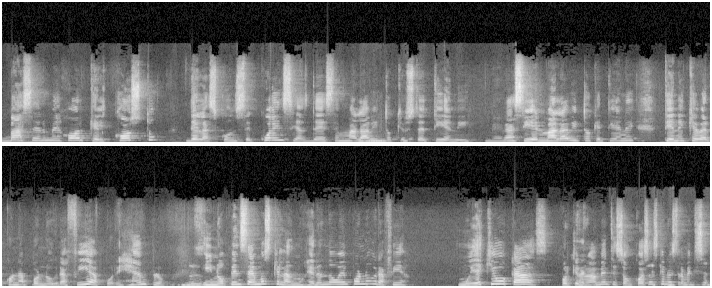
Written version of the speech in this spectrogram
va a ser mejor que el costo de las consecuencias de ese mal hábito que usted tiene. ¿verdad? Si el mal hábito que tiene tiene que ver con la pornografía, por ejemplo, y no pensemos que las mujeres no ven pornografía, muy equivocadas, porque nuevamente son cosas que nuestra mente dice,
